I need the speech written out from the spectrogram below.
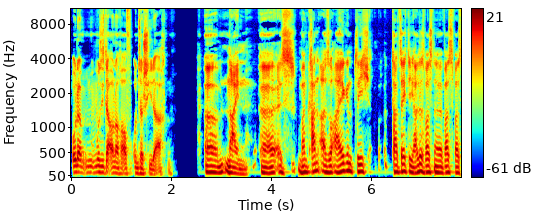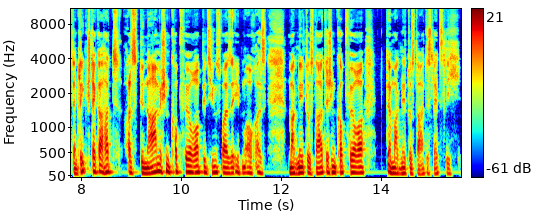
Oder muss ich da auch noch auf Unterschiede achten? Ähm, nein, äh, es, man kann also eigentlich tatsächlich alles, was, eine, was, was den Klinkenstecker hat, als dynamischen Kopfhörer beziehungsweise eben auch als magnetostatischen Kopfhörer. Der Magnetostat ist letztlich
